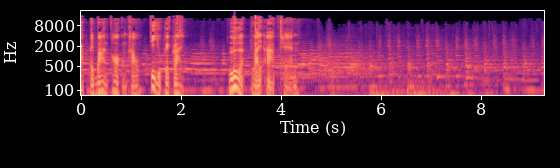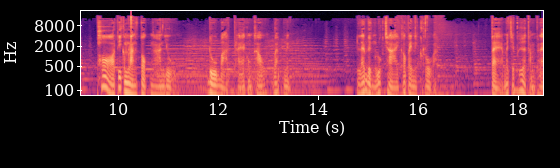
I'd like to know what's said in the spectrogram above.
กลับไปบ้านพ่อของเขาที่อยู่ใกล้ๆ เลือดไหลอาบแขน พ่อที่กำลังตกงานอยู่ ดูบาดแผลของเขาแวบหนึ่ง แล้วดึงลูกชายเข้าไปในครัว แต่ไม่ใช่เพื่อทำแผล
